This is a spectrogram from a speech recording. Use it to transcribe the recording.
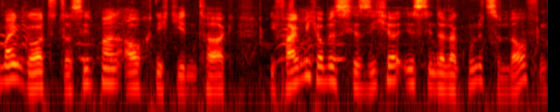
Mein Gott, das sieht man auch nicht jeden Tag. Ich frage mich, ob es hier sicher ist, in der Lagune zu laufen.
